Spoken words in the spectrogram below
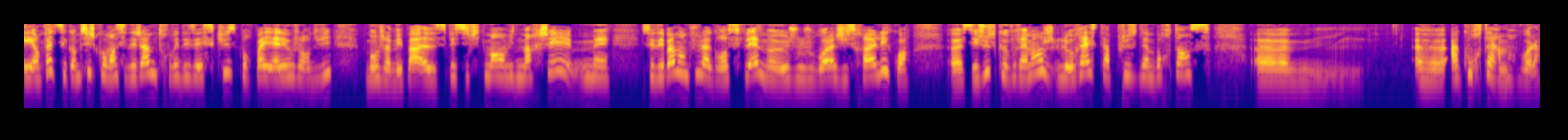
et en fait, c'est comme si je commençais déjà à me trouver des excuses pour pas y aller aujourd'hui. Bon, j'avais pas spécifiquement envie de marcher, mais c'était pas non plus la grosse flemme. Je, je voilà, j'y serais allée quoi. C'est juste que vraiment, le reste a plus d'importance. Euh, à court terme. Voilà.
